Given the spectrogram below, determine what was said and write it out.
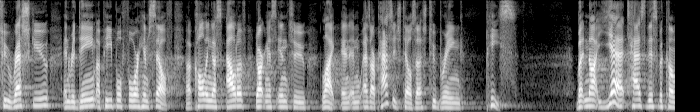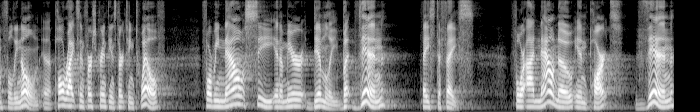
to rescue and redeem a people for himself, uh, calling us out of darkness into light. And, and as our passage tells us, to bring peace but not yet has this become fully known. Uh, Paul writes in 1 Corinthians 13 12, For we now see in a mirror dimly, but then face to face. For I now know in part, then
